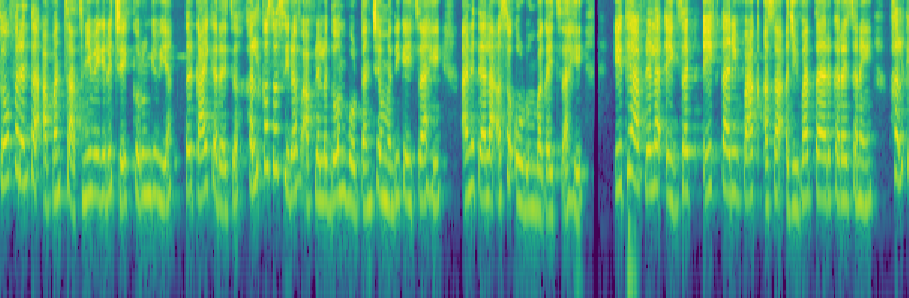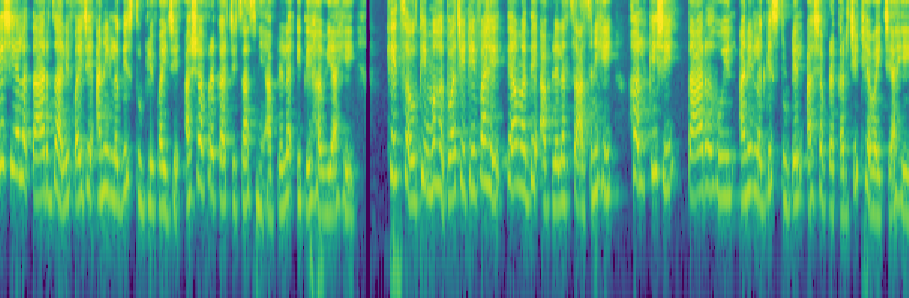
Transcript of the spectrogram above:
तोपर्यंत आपण चाचणी वगैरे चेक करून घेऊया. तर काय करायचं? हलकसं सिरप आपल्याला दोन बोटांच्या मध्ये घ्यायचं आहे आणि त्याला असं ओढून बघायचं आहे. इथे आपल्याला एक्झॅक्ट एक तारी पाक असा अजिबात तयार करायचा नाही. हलकेशी याला तार झाली पाहिजे आणि लगेच तुटली पाहिजे. अशा प्रकारची चाचणी आपल्याला इथे हवी आहे. ही चौथी महत्वाची टीप आहे. त्यामध्ये आपल्याला चाचणी ही हलकीशी तार होईल आणि लगेच तुटेल अशा प्रकारची ठेवायची आहे.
